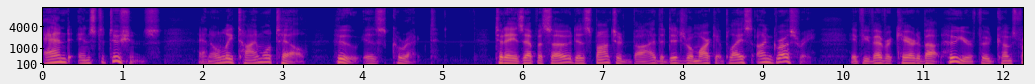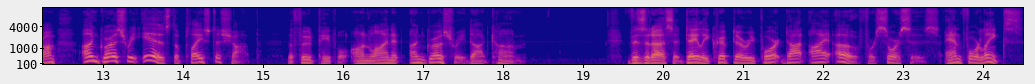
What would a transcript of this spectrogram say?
and institutions, and only time will tell who is correct. Today's episode is sponsored by the digital marketplace Ungrocery. If you've ever cared about who your food comes from, Ungrocery is the place to shop. The food people online at ungrocery.com. Visit us at dailycryptoreport.io for sources and for links.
